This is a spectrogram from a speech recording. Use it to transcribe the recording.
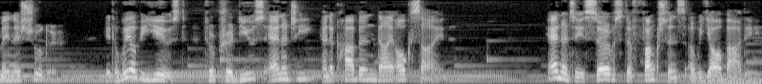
mainly sugar, it will be used to produce energy and carbon dioxide. Energy serves the functions of your body,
